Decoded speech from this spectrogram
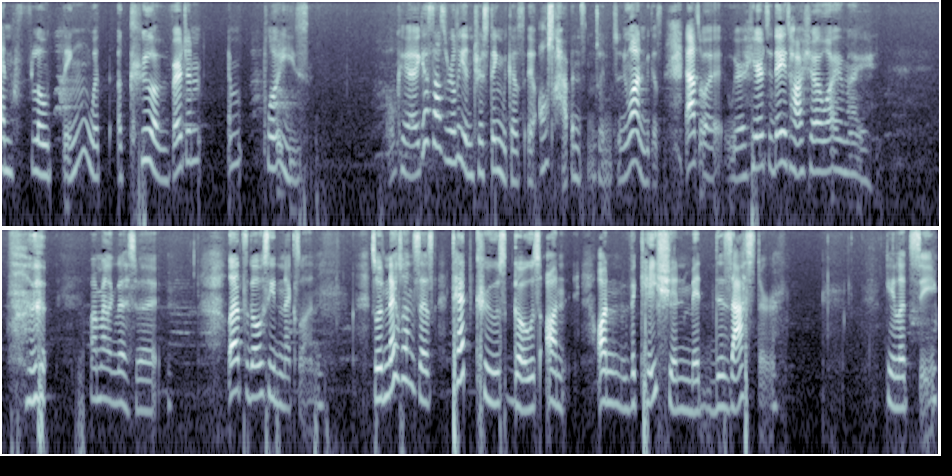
and floating with a crew of Virgin employees. Okay, I guess that's really interesting because it also happens in 2021 because that's what we're here today, Tasha. Why am I why am I like this? But let's go see the next one. So the next one says Ted Cruz goes on on vacation mid disaster. Okay, let's see.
